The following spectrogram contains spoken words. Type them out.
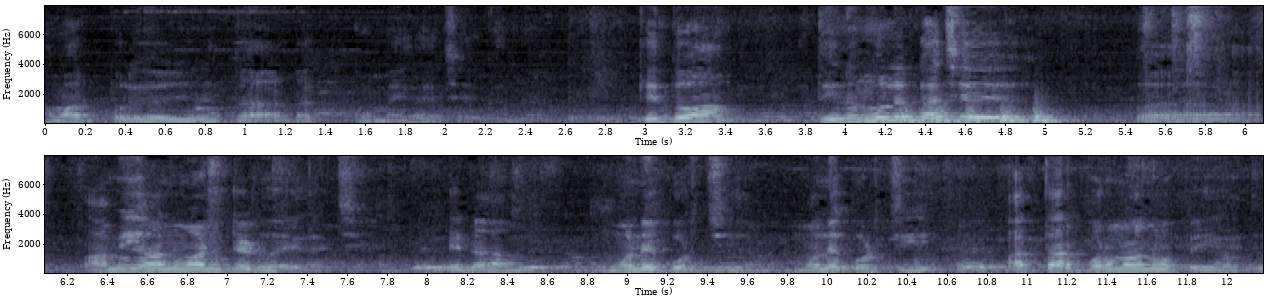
আমার প্রয়োজনীয়তাটা কমে গেছে এখানে। কিন্তু তৃণমূলের কাছে আমি আনওয়ান্টেড হয়ে গেছি। এটা মনে করছি মনে করছি আর তার প্রমাণও পেয়ে গেছি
